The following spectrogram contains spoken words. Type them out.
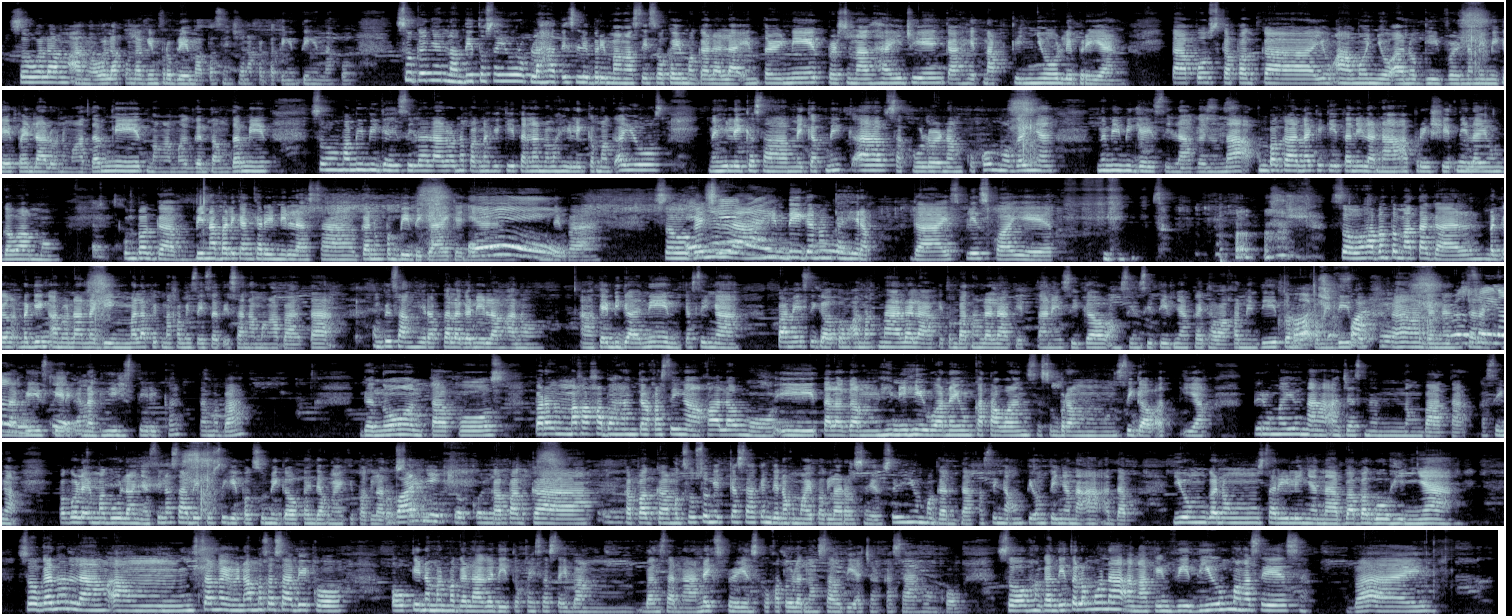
So, walang ano, wala akong naging problema. Pasensya na kay patingin-tingin ako. So, ganyan lang. Dito sa Europe, lahat is libre mga sis. Huwag kayong mag-alala. Internet, personal hygiene, kahit napkin nyo, libre yan. Tapos, kapag ka yung amo nyo, ano, giver, namimigay pa yun lalo ng mga damit, mga magandang damit. So, mamimigay sila lalo na pag nakikita lang na mahilig ka mag-ayos, mahilig ka sa makeup-makeup, sa color ng kuko mo, ganyan, namimigay sila, ganyan na, kumbaga nakikita nila, na-appreciate nila yung gawa mo. Kumbaga, binabalikan ka rin nila sa ganong pagbibigay, ganyan, di ba? So, ganyan lang. Hindi ganun kahirap, guys. Please, quiet. so, habang tumatagal, nag- naging ano na, naging malapit na kami sa isa't isa ng mga bata. Umpisa ang hirap talaga nilang ano, ah, kaibiganin. Kasi nga, panay sigaw tong anak na lalaki, tong batang lalaki, panay sigaw, ang sensitive niya, kahit hawakan mo dito, hawakan mo dito, ah, ganun siya, nag, nag-hysterical, nag-hysterical, tama ba? Ganon. Tapos, parang makakabahan ka kasi nga akala mo, eh, talagang hinihiwa na yung katawan sa sobrang sigaw at iyak. Pero ngayon, na-adjust na ng bata. Kasi nga, pag wala yung magulang niya, sinasabi ko, sige, pag sumigaw ka, hindi ako makikipaglaro sa'yo. chocolate. Kapag ka, kapag ka magsusungit ka sa akin, din ako makipaglaro sa'yo. So, yun yung maganda. Kasi nga, unti-unti niya na-adapt. Yung ganong sarili niya na babaguhin niya. So, ganun lang. Um, sa ngayon, ang masasabi ko, okay naman mag-alaga dito kaysa sa ibang bansa na na-experience ko katulad ng Saudi at saka sa Hong Kong. So, hanggang dito lang muna ang aking video mga sis. Bye!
